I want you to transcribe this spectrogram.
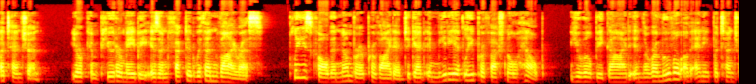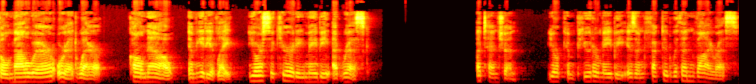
Attention. Your computer maybe is infected with an virus. Please call the number provided to get immediately professional help. You will be guided in the removal of any potential malware or adware. Call now, immediately. Your security may be at risk. Attention. Your computer maybe is infected with an virus.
